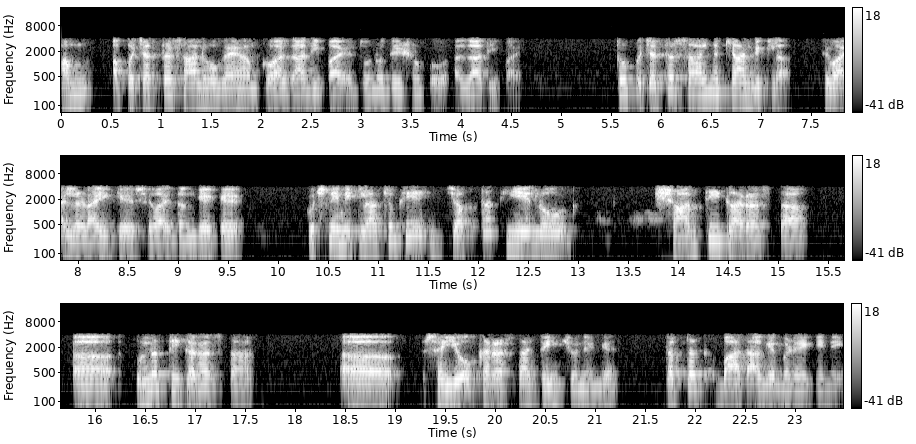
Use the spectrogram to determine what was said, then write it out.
हम अब पचहत्तर साल हो गए हमको आज़ादी पाए, दोनों देशों को आज़ादी पाए। तो पचहत्तर साल में क्या निकला? सिवाय लड़ाई के, सिवाय दंगे के, कुछ नहीं निकला, क्योंकि जब तक ये लोग शांति का रास्ता उन्नति का रास्ता सहयोग का रास्ता नहीं चुनेंगे, तब तक बात आगे बढ़ेगी नहीं।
